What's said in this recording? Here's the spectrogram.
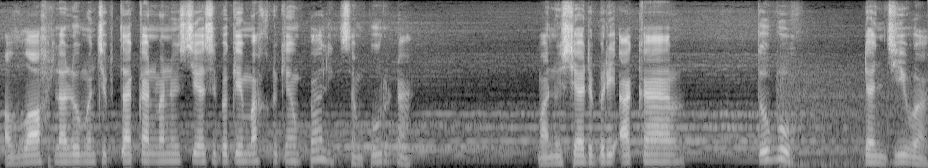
Allah lalu menciptakan manusia sebagai makhluk yang paling sempurna. Manusia diberi akal, tubuh, dan jiwa.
